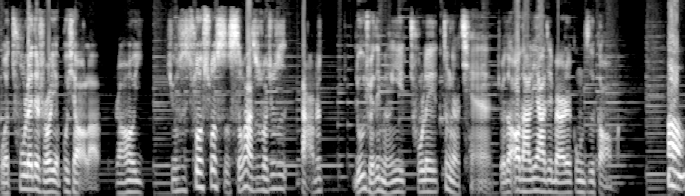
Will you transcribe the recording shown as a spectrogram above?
我出来的时候也不小了，然后就是说说实实话实说，就是打着留学的名义出来挣点钱，觉得澳大利亚这边的工资高嘛。嗯。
